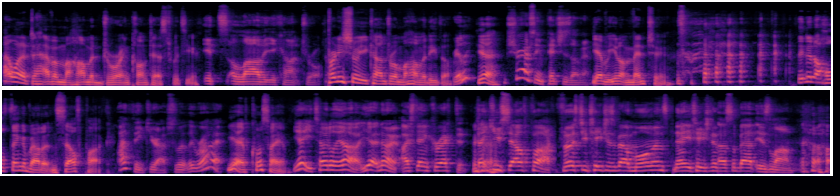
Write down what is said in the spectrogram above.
I wanted to have a Muhammad drawing contest with you. It's a Allah that you can't draw. Pretty sure you can't draw Muhammad either. Really? Yeah. I'm sure I've seen pictures of him. Yeah, but you're not meant to. they did a whole thing about it in South Park. I think you're absolutely right. Yeah, of course I am. Yeah, you totally are. Yeah, no, I stand corrected. Thank you, South Park. First you teach us about Mormons, now you're teaching us about Islam.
